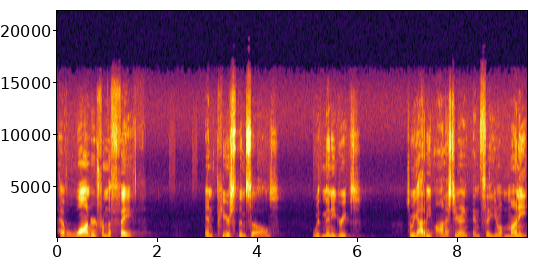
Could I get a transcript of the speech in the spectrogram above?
have wandered from the faith and pierced themselves with many griefs. So we got to be honest here and, and, say, you know what, money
